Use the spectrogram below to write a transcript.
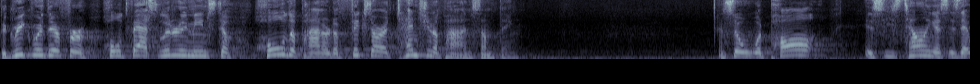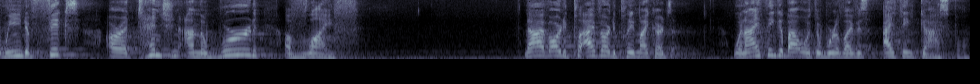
The Greek word there for hold fast literally means to hold upon or to fix our attention upon something. And so, what Paul is he's telling us is that we need to fix our attention on the word of life. Now, I've already, pl- I've already played my cards. When I think about what the word of life is, I think gospel.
